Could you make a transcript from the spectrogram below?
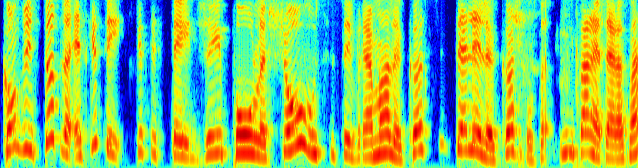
Conduisent toutes, là. Est-ce que c'est est-ce que c'est stagé pour le show ou si c'est vraiment le cas? Si tel est le cas, je trouve ça hyper intéressant.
